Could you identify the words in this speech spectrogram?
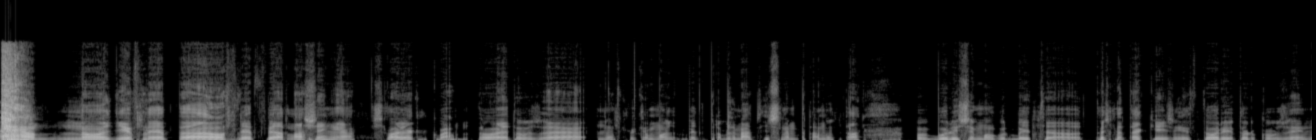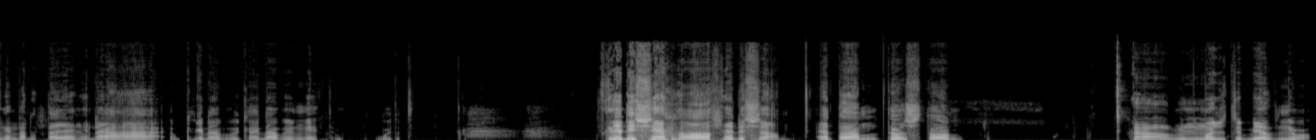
Но если это следствие отношения человека к вам, то это уже несколько может быть проблематичным, потому что в будущем могут быть э, точно такие же истории, только уже не на расстоянии, да, а когда вы, когда вы вместе будете. Следующее, э, следующее, это то, что э, вы не можете без него.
